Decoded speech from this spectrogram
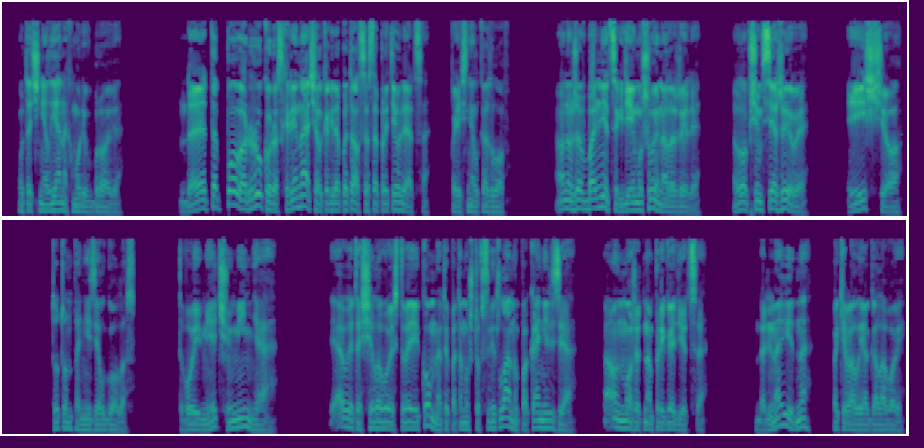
— уточнил я, нахмурив брови. «Да это повар руку расхреначил, когда пытался сопротивляться», — пояснил Козлов. «Он уже в больнице, где ему швы наложили. В общем, все живы. И еще...» Тут он понизил голос. «Твой меч у меня. Я вытащил его из твоей комнаты, потому что в Светлану пока нельзя, а он может нам пригодиться». «Дальновидно», — покивал я головой.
